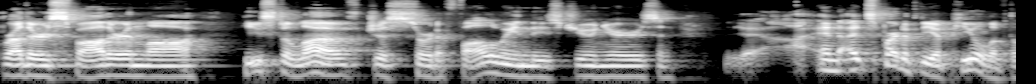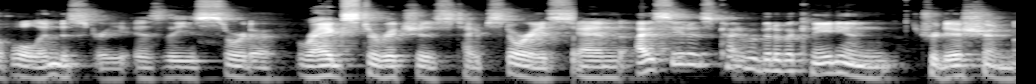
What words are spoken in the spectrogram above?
brother's father-in-law he used to love just sort of following these juniors and and it's part of the appeal of the whole industry is these sort of rags to riches type stories and i see it as kind of a bit of a canadian tradition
